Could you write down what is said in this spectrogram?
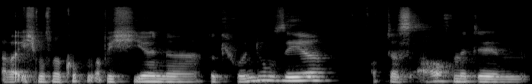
Aber ich muss mal gucken, ob ich hier eine Begründung sehe, ob das auch mit dem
